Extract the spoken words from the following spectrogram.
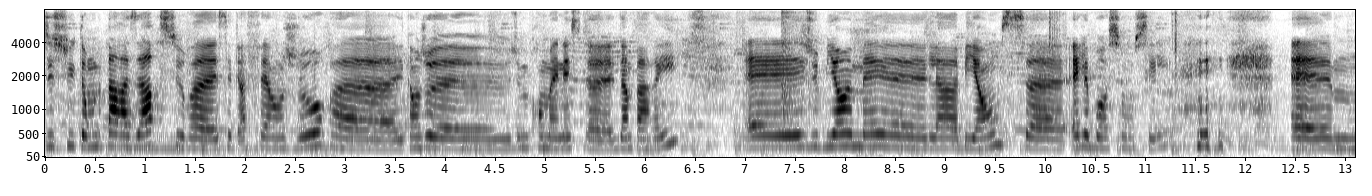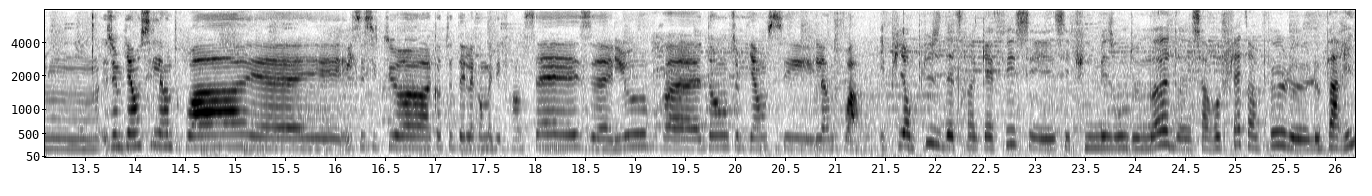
je suis tombée par hasard sur euh, ce café un jour euh, quand je, je me promenais euh, dans Paris. Et j'ai bien aimé euh, l'ambiance euh, et les boissons aussi. J'aime bien aussi l'endroit. euh, il se situe à côté de la Comédie Française, euh, Louvre, euh, donc j'aime bien aussi l'endroit. Et puis en plus d'être un café, c'est une maison de mode, ça reflète un peu le Paris.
